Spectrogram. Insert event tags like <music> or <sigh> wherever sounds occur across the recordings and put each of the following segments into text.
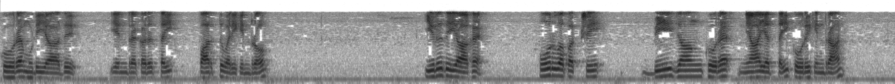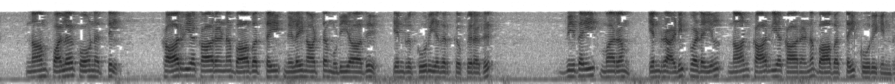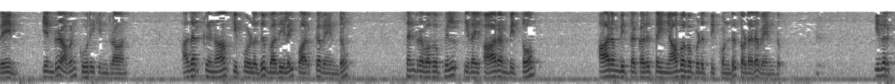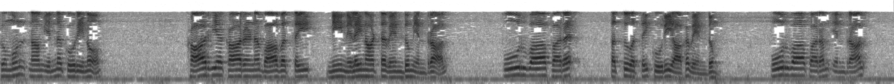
கூற முடியாது என்ற கருத்தை பார்த்து வருகின்றோம். இறுதியாக பூர்வபக்ஷி பீஜாங்குர நியாயத்தை கூறுகின்றான் நாம் பல கோணத்தில் காரிய காரண பாவத்தை நிலைநாட்ட முடியாது என்று கூறியதற்கு பிறகு விதை மரம் என்ற அடிப்படையில் நான் காரிய காரண பாவத்தை கூறுகின்றேன் என்று அவன் கூறுகின்றான். அதற்கு நாம் இப்பொழுது பதிலை பார்க்க வேண்டும். சென்ற வகுப்பில் இதை ஆரம்பித்தோம். ஆரம்பித்த கருத்தை ஞாபகப்படுத்திக் கொண்டு தொடர வேண்டும். இதற்கு முன் நாம் என்ன கூறினோம்? காரிய காரண பாவத்தை நீ நிலைநாட்ட வேண்டும் என்றால் பூர்வாபர தத்துவத்தை கூறியாக வேண்டும். பூர்வாபரம் என்றால்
